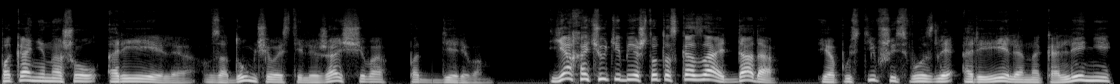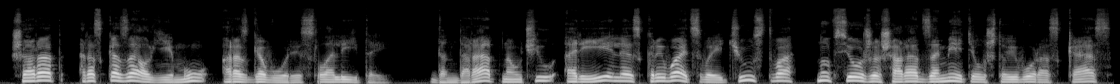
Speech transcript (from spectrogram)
пока не нашел Ариэля в задумчивости лежащего под деревом. «Я хочу тебе что-то сказать, да-да!» И, опустившись возле Ариэля на колени, Шарат рассказал ему о разговоре с Лолитой. Дандарат научил Ариэля скрывать свои чувства, но все же Шарат заметил, что его рассказ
